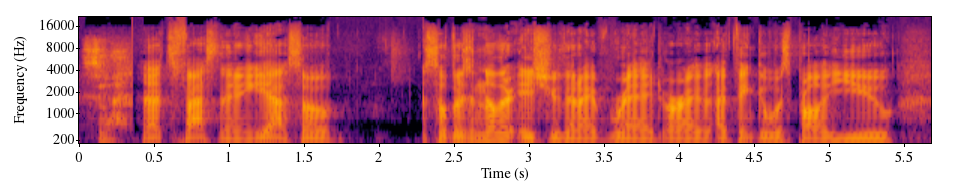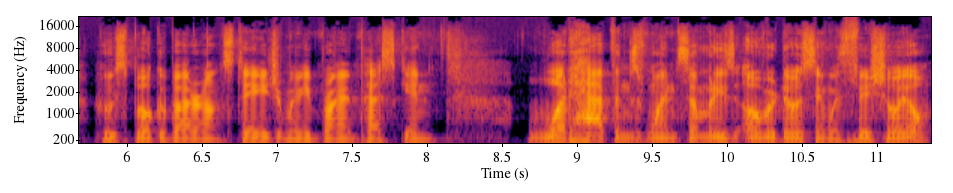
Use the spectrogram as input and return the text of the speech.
So that's fascinating. Yeah. So so there's another issue that I've read, or I, I, think it was probably you who spoke about it on stage, or maybe Brian Peskin. What happens when somebody's overdosing with fish oil,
